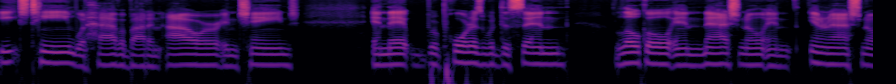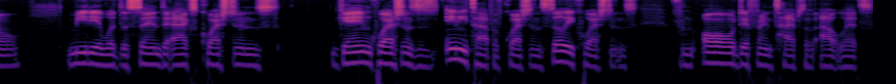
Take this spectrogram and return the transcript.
Each team would have about an hour and change and that reporters would descend, local and national and international media would descend to ask questions, game questions, any type of questions, silly questions from all different types of outlets.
